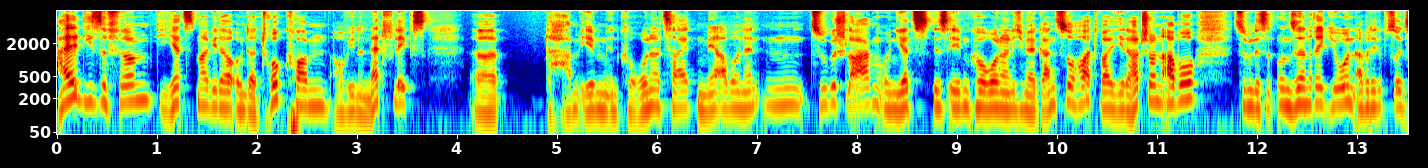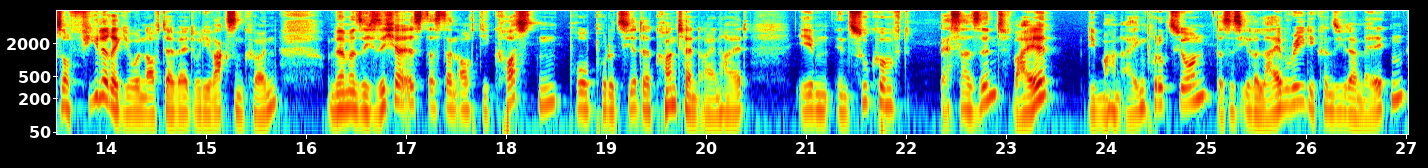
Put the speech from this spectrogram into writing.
All diese Firmen, die jetzt mal wieder unter Druck kommen, auch wie eine Netflix, äh, da haben eben in Corona-Zeiten mehr Abonnenten zugeschlagen und jetzt ist eben Corona nicht mehr ganz so hot, weil jeder hat schon ein Abo, zumindest in unseren Regionen, aber da gibt es auch viele Regionen auf der Welt, wo die wachsen können. Und wenn man sich sicher ist, dass dann auch die Kosten pro produzierte Content-Einheit eben in Zukunft besser sind, weil die machen Eigenproduktion, das ist ihre Library, die können sie wieder melken.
